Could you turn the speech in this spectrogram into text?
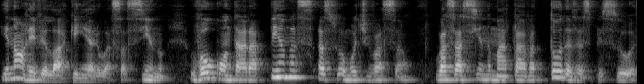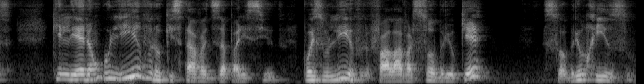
e não revelar quem era o assassino, vou contar apenas a sua motivação. O assassino matava todas as pessoas que leram o livro que estava desaparecido, pois o livro falava sobre o quê? Sobre o riso.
